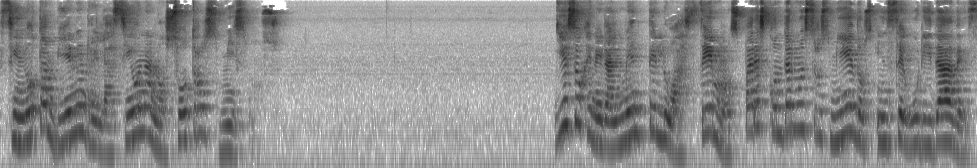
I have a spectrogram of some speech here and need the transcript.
sino también en relación a nosotros mismos. Y eso generalmente lo hacemos para esconder nuestros miedos, inseguridades.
